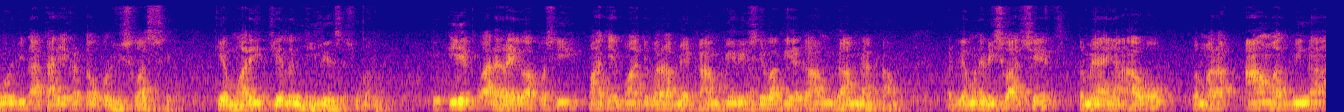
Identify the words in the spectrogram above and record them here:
મોરબીના કાર્યકર્તા ઉપર વિશ્વાસ છે કે મારી ચેલેન્જ ઝીલે છે શું કામ? કે એકવાર હરાવ્યા પછી પાંચે પાંચ વાર મેં કામ કરી, સેવાકીય કામ, ગામના કામ. એટલે મને વિશ્વાસ છે, તમે અહીંયા આવો, તમારા આમ આદમીના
